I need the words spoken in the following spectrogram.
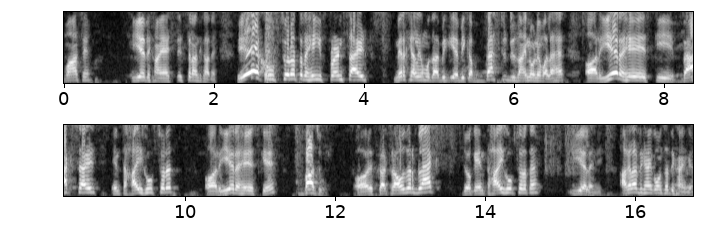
वहाँ से। ये दिखाएँ, इस तरह दिखा दें ये खूबसूरत रही फ्रंट साइड मेरे ख्याल के मुताबिक ये अभी का बेस्ट डिज़ाइन होने वाला है। और ये रहे इसकी बैक साइड इंतहाई खूबसूरत, और ये रहे इसके बाजू। और इसका ट्राउज़र ब्लैक जो कि इंतहाई खूबसूरत है, ये लें जी। अगला दिखाएँ, कौन सा दिखाएँगे?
